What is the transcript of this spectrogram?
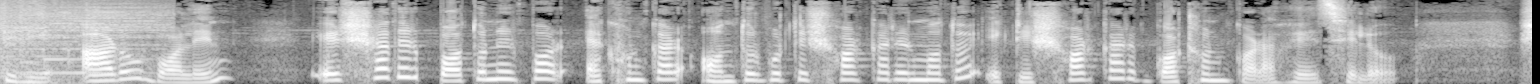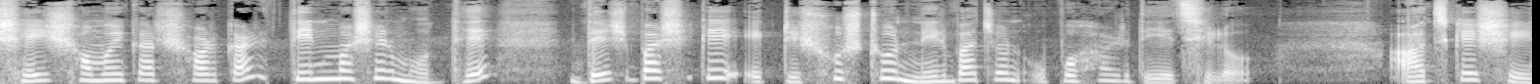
তিনি আরও বলেন, এরশাদের পতনের পর এখনকার অন্তর্বর্তী সরকারের মতো একটি সরকার গঠন করা হয়েছিল। সেই সময়কার সরকার তিন মাসের মধ্যে দেশবাসীকে একটি সুষ্ঠু নির্বাচন উপহার দিয়েছিল। আজকে সেই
